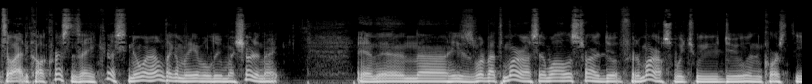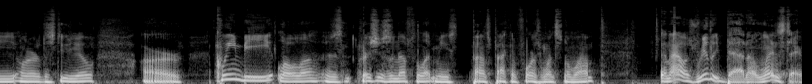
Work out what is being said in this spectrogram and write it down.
So I had to call Chris and say, Chris, you know what? I don't think I'm going to be able to do my show tonight. And then uh, he says, what about tomorrow? I said, well, let's try to do it for tomorrow, so which we do. And of course, the owner of the studio, our Queen Bee, Lola, is gracious enough to let me bounce back and forth once in a while. And I was really bad on Wednesday.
